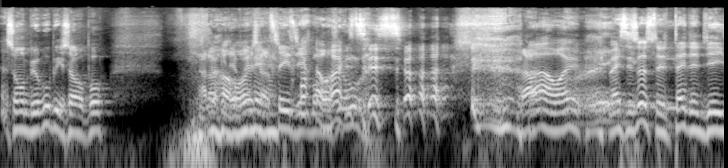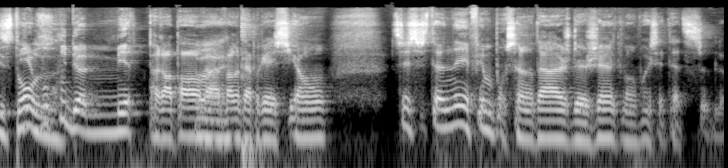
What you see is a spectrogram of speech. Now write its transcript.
dans son bureau, puis il sort pas. Alors Ah devrait ouais. sortir et dire bonjour. ouais, c'est ça. Ah ouais. Ben c'est ça, c'est peut-être une vieille Il y histoire. a beaucoup de mythes par rapport à la vente à pression. Tu sais, c'est un infime pourcentage de gens qui vont avoir cette attitude-là.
